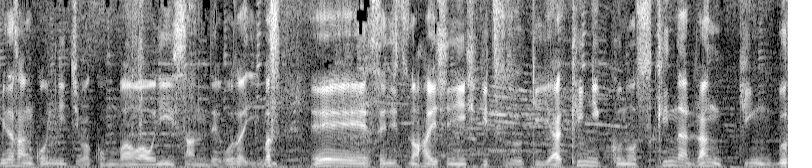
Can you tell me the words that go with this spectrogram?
皆さんこんにちはこんばんはお兄さんでございます、えー、先日の配信に引き続き焼肉の好きなランキング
